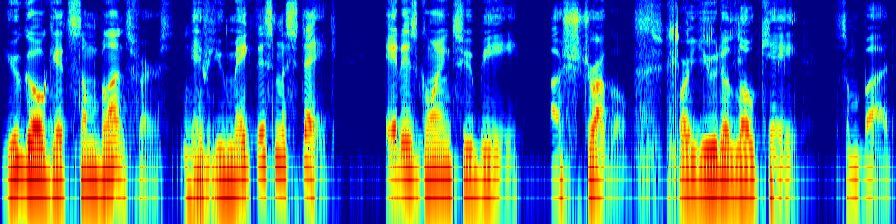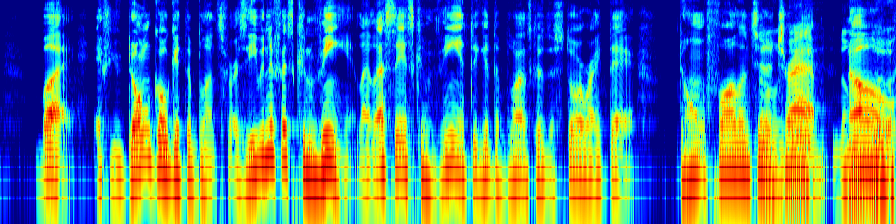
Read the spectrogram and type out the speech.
you go get some blunts 1st If mm-hmm. you make this mistake, it is going to be a struggle for you to locate some bud. But if you don't go get the blunts first, even if it's convenient, like let's say it's convenient to get the blunts because the store right there, don't fall into Don't the trap. no,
